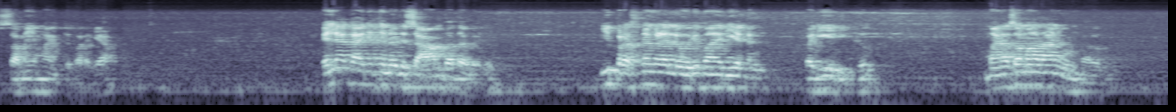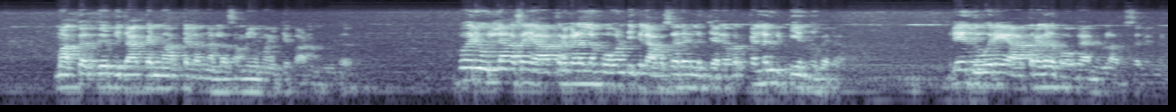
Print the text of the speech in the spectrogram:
സമയമായിട്ട് പറയാം. എല്ലാ കാര്യത്തിനും ഒരു ശാന്തത വരും. ഈ പ്രശ്നങ്ങളെല്ലാം ഒരുമാതിരിയെല്ലാം പരിഹരിക്കും. മനസമാധാനം ഉണ്ടാകും മക്കൾക്ക് പിതാക്കന്മാർക്കെല്ലാം നല്ല സമയമായിട്ട് കാണുന്നുണ്ട്. ഇപ്പോൾ ഒരു ഉല്ലാസ യാത്രകളെല്ലാം പോകണ്ടെങ്കിൽ അവസരമെല്ലാം ചിലവർക്കെല്ലാം കിട്ടിയെന്ന് വരാം. അല്ലെ ദൂരെ യാത്രകൾ പോകാനുള്ള അവസരങ്ങൾ.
